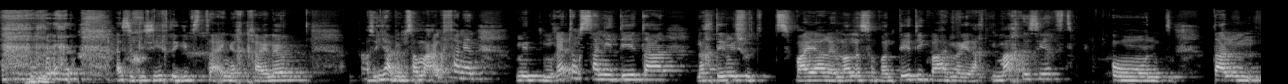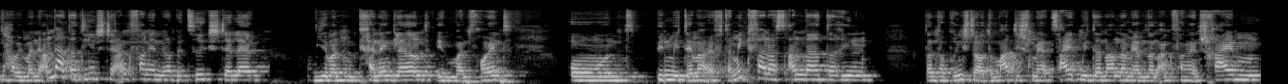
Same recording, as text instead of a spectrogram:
also Geschichte gibt es da eigentlich keine. Also ich habe im Sommer angefangen mit dem Rettungssanitäter. Nachdem ich schon zwei Jahre im Landesverband tätig war, habe ich mir gedacht, ich mache das jetzt. Und dann habe ich meine Anwärterdienste angefangen in der Bezirksstelle jemanden kennengelernt, eben mein Freund, und bin mit dem auch öfter mitgefahren als Anwärterin. Dann verbringst du automatisch mehr Zeit miteinander. Wir haben dann angefangen zu schreiben.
